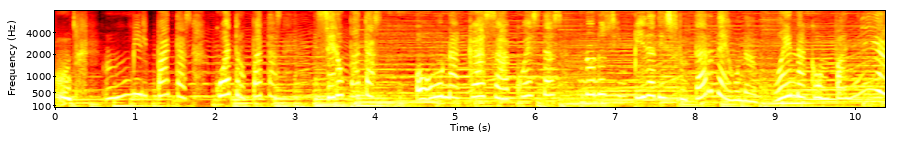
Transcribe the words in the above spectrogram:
Mm, Mil patas, cuatro patas, cero patas o una casa a cuestas no nos impide disfrutar de una buena compañía.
